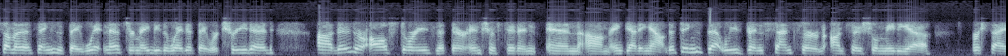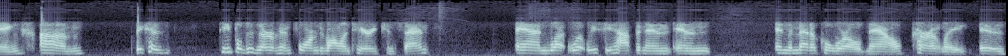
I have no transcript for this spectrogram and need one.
some of the things that they witnessed, or maybe the way that they were treated. Uh, those are all stories that they're interested in in um, in getting out. The things that we've been censored on social media for saying, um, because people deserve informed voluntary consent and what what we see happen in in in the medical world now currently is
